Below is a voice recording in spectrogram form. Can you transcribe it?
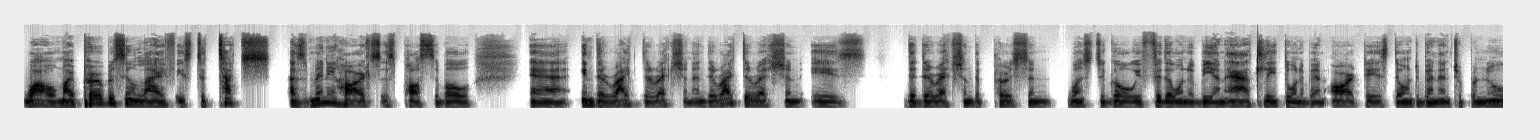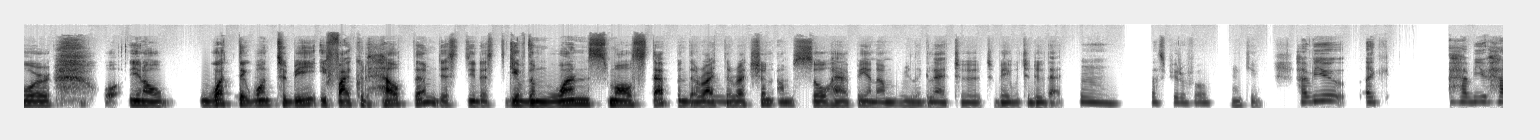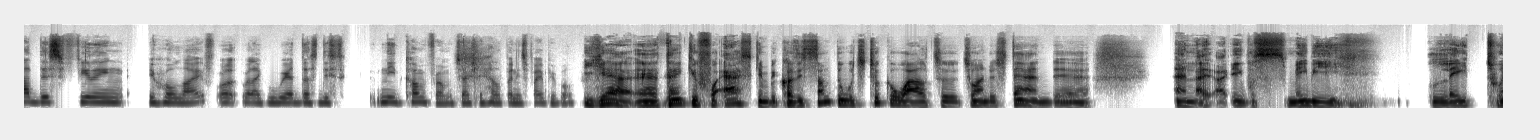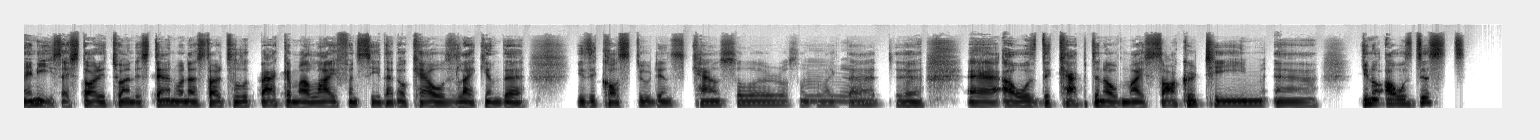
Wow, my purpose in life is to touch as many hearts as possible uh, in the right direction. And the right direction is the direction the person wants to go. If they want to be an athlete, they want to be an artist, they want to be an entrepreneur, you know, what they want to be. If I could help them, just you know, just give them one small step in the right Mm. direction, I'm so happy and I'm really glad to to be able to do that. Mm. That's beautiful. Thank you. Have you like have you had this feeling your whole life or, or, like where does this need come from to actually help and inspire people? Yeah, uh, thank you for asking because it's something which took a while to to understand, uh, Mm. and I, I, it was maybe late twenties. I started to understand when I started to look back at my life and see that okay, I was like in the is it called students counselor or something Mm, like yeah. that? Uh, uh, I was the captain of my soccer team. Uh, you know, I was just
